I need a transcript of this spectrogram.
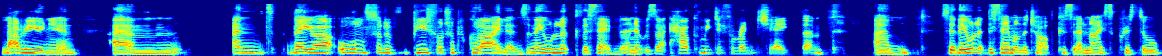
La Reunion, um, and they are all sort of beautiful tropical islands, and they all look the same. And it was like, how can we differentiate them? Um, so they all look the same on the top because they're nice crystal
